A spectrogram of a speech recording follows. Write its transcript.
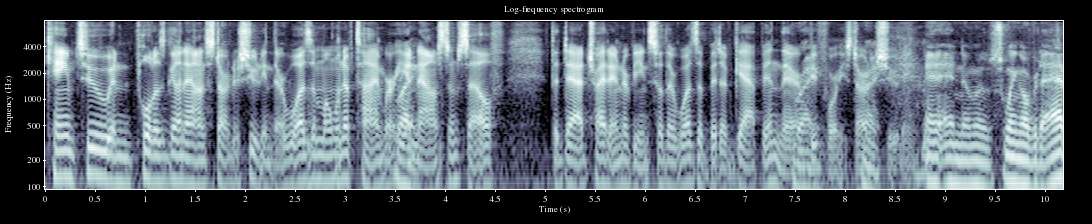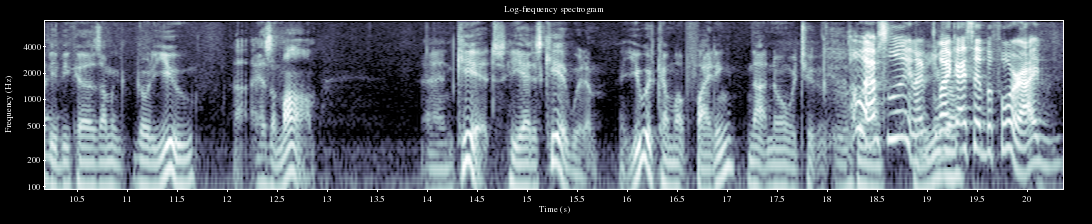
came to and pulled his gun out and started shooting there was a moment of time where he Right. announced himself the dad tried to intervene so there was a bit of gap in there Right, before he started right. shooting And, and I'm going to swing over to Abby because I'm going to go to you uh, as a mom and kids. He had his kid with him. You would come up fighting, not knowing what you. was Oh, going absolutely. And I, like go. I said before, I'd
